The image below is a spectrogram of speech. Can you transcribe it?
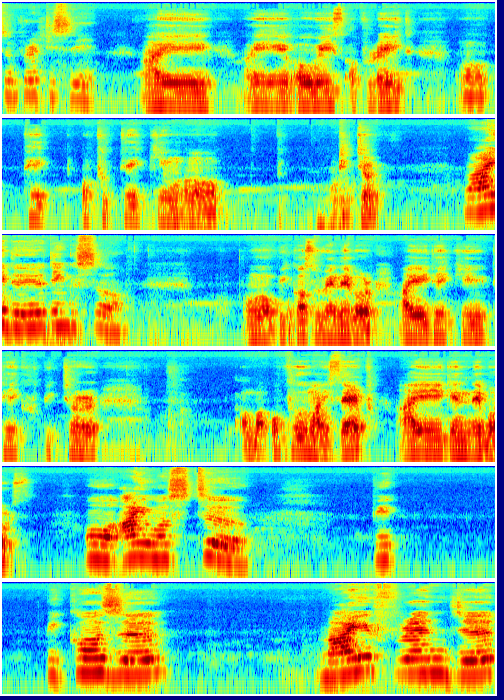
to practice it. I, I always afraid, uh, take of taking a picture. Why do you think so? Uh, because whenever I take take picture of of myself, I get nervous. Oh, I was too. Be- because uh, my friends uh,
